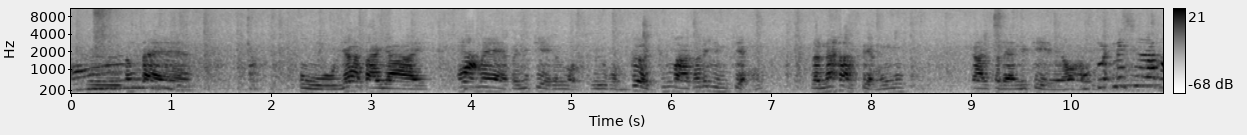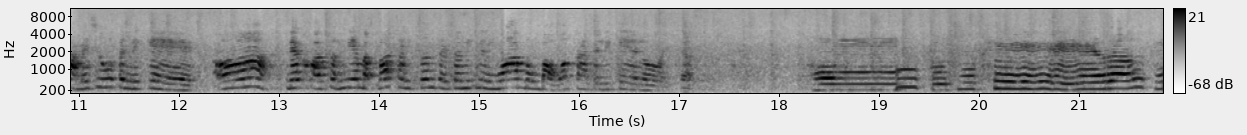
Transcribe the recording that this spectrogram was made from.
อ๋อคือตั้งแต่ปู่ย่าตายายพ่อค่ะแม่เป็นลิเกกันหมด คือผมเกิดขึ้นมาก็ได้ยินเสียงระนาดเสียงการแสดงลิเกแล้วครับ ไม่ไม่เชื่อค่ะ ไม่เชื่อว่าเป็นลิเกอ๋อเดี๋ยวขอสำเนียงแบบว่าไตเติ้ลไตเติ้ลนิดนึงว่าบ่งบอกว่าการเป็นลิเกเลยผมสุดที่รักโปร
